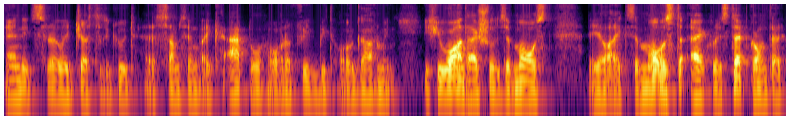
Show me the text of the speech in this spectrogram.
and it's really just as good as something like Apple or a Fitbit or Garmin. If you want actually the most, eh, like the most accurate step counter,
